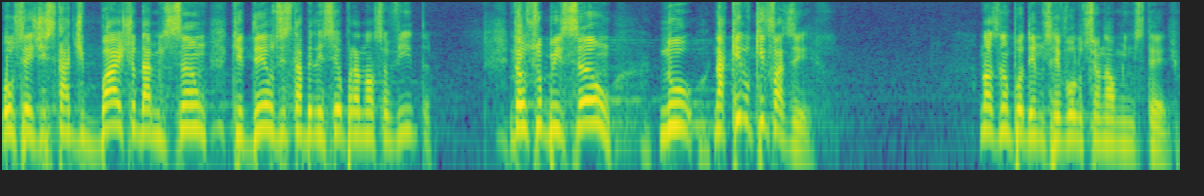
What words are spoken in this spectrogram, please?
ou seja, estar debaixo da missão que Deus estabeleceu para a nossa vida. Então, submissão no, naquilo que fazer. Nós não podemos revolucionar o ministério.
